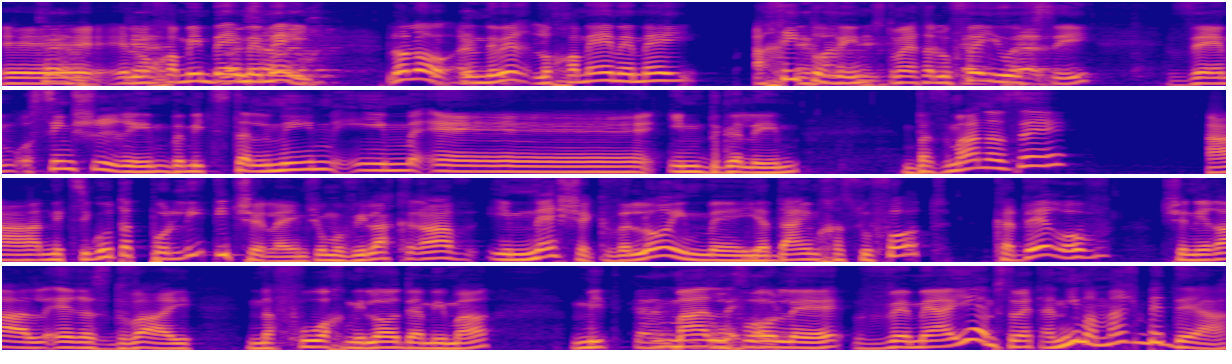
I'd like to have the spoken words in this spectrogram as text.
אה, כן, כן. לוחמים לא ב-MMA. יישאר- לא, לא, אני מדבר, לוחמי MMA הכי. טובים, זאת אומרת אלופי כן, UFC, והם עושים שרירים ומצטלמים עם, אה, עם דגלים. בזמן הזה, הנציגות הפוליטית שלהם, שמובילה קרב עם נשק ולא עם אה, ידיים חשופות, קדרוב, שנראה על ערש דווי, נפוח מלא יודע ממה, כן, תרופות. עולה ומאיים. זאת אומרת, אני ממש בדעה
